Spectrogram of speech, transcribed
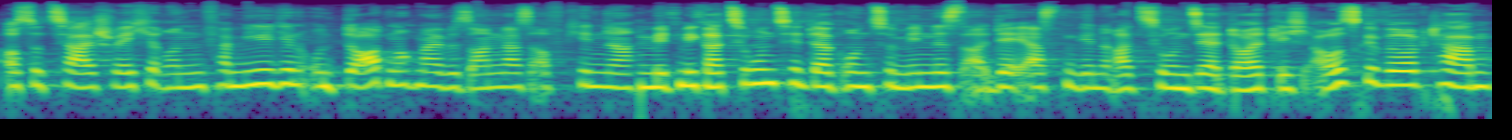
aus sozial schwächeren Familien und dort nochmal besonders auf Kinder mit Migrationshintergrund zumindest der ersten Generation sehr deutlich ausgewirkt haben.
